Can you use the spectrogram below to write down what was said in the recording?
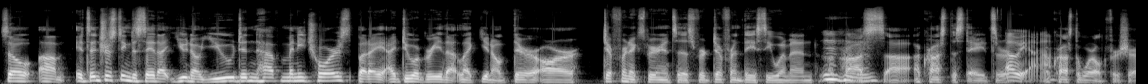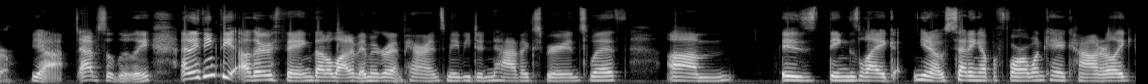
So um, it's interesting to say that, you know, you didn't have many chores, but I, I do agree that, like, you know, there are different experiences for different Desi women across uh, across the states or Oh, yeah. across the world for sure. Yeah, absolutely. And I think the other thing that a lot of immigrant parents maybe didn't have experience with um, is things like, you know, setting up a 401k account or like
